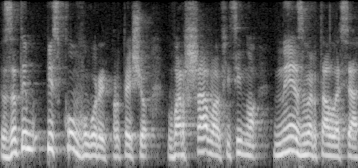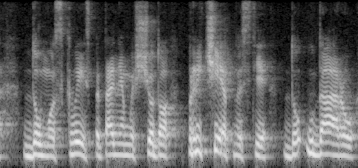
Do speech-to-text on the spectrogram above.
Затим Пісков говорить про те, що Варшава офіційно не зверталася до Москви з питаннями щодо причетності до удару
